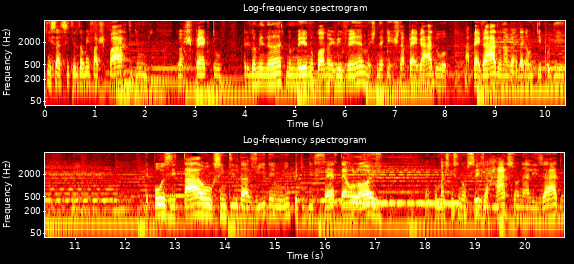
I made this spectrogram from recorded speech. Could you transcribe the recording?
que em certo sentido também faz parte de um, de um aspecto predominante no meio no qual nós vivemos, né, que está pegado, apegado, na verdade, a um tipo de, de depositar o sentido da vida em um ímpeto de fé teológico, né, por mais que isso não seja racionalizado,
